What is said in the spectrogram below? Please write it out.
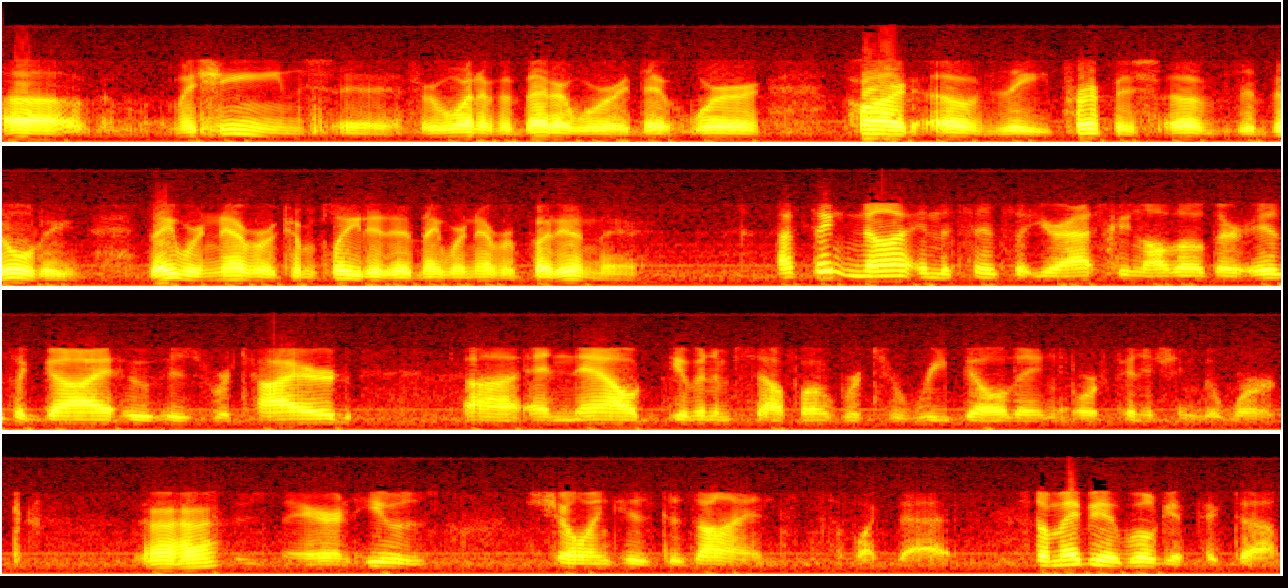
uh, machines, uh, for want of a better word, that were part of the purpose of the building, they were never completed and they were never put in there. I think not in the sense that you're asking, although there is a guy who is retired uh, and now given himself over to rebuilding or finishing the work. Uh huh. Who's there, and he was showing his designs and stuff like that. So maybe it will get picked up.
